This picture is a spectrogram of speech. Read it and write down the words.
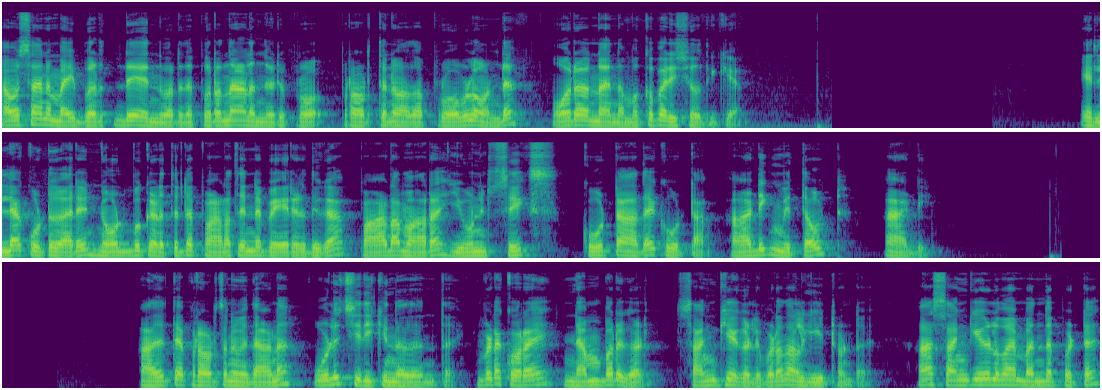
അവസാനമായി ബർത്ത്ഡേ എന്ന് പറയുന്ന പിറന്നാൾ എന്നൊരു പ്രോ പ്രവർത്തനം അതോ പ്രോബ്ലം ഉണ്ട്. ഓരോന്നായി നമുക്ക് പരിശോധിക്കാം. എല്ലാ കൂട്ടുകാരും നോട്ട്ബുക്ക് എടുത്തിട്ട് പാഠത്തിന്റെ പേരെഴുതുക. പാഠമാറ് യൂണിറ്റ് സിക്സ് കൂട്ടാതെ കൂട്ടാം. ആഡിങ് വിത്തൗട്ട് ആഡിങ് ആദ്യത്തെ പ്രവർത്തനം ഇതാണ് ഒളിച്ചിരിക്കുന്നത് എന്ത് ഇവിടെ കുറേ നമ്പറുകൾ സംഖ്യകൾ ഇവിടെ നൽകിയിട്ടുണ്ട്. ആ സംഖ്യകളുമായി ബന്ധപ്പെട്ട്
